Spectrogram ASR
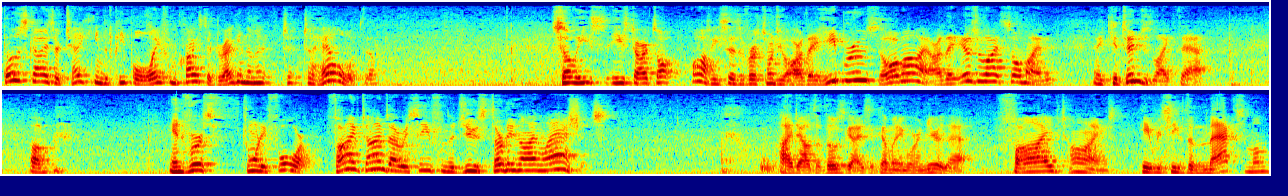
those guys are taking the people away from Christ. They're dragging them to, to hell with them. So he, he starts off. He says in verse 22, Are they Hebrews? So am I. Are they Israelites? So am I. And he continues like that. Um, in verse 24, five times I received from the Jews 39 lashes. I doubt that those guys had come anywhere near that. Five times he received the maximum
